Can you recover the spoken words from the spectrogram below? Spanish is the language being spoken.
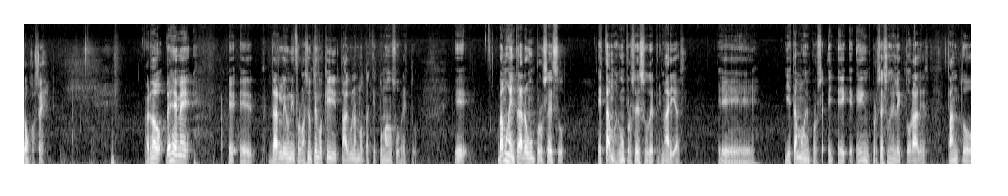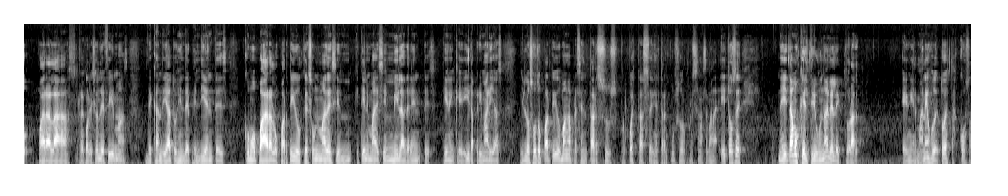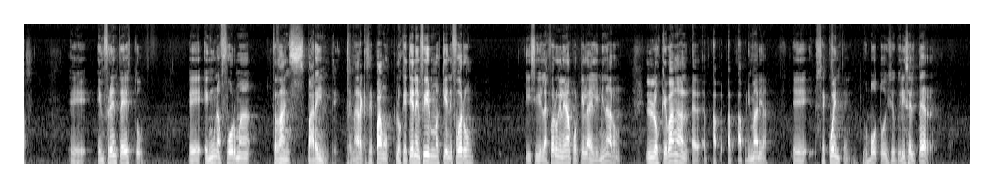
don José. Fernando, déjeme eh, eh, darle una información. Tengo aquí algunas notas que he tomado sobre esto. Eh, vamos a entrar en un proceso, estamos en un proceso de primarias y estamos en, procesos electorales, tanto para la recolección de firmas de candidatos independientes como para los partidos que, son más de 100, que tienen más de 100 mil adherentes, tienen que ir a primarias y los otros partidos van a presentar sus propuestas en el transcurso de las próximas semanas. Entonces, necesitamos que el Tribunal Electoral, en el manejo de todas estas cosas, eh, enfrente esto eh, en una forma transparente, de manera que sepamos los que tienen firmas, quiénes fueron, y si las fueron eliminadas, por qué las eliminaron. Los que van a, a primaria, eh, se cuenten los votos y se utilice el TER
